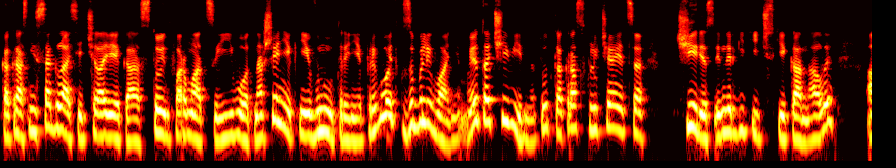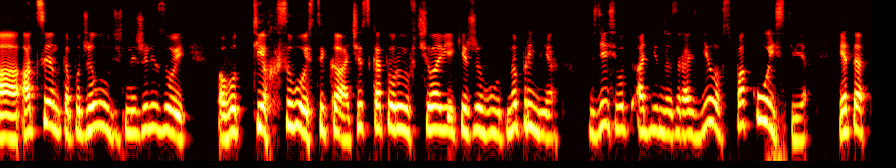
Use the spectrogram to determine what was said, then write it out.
как раз несогласия человека с той информацией и его отношение к ней внутреннее приводит к заболеваниям. И это очевидно. Тут как раз включается через энергетические каналы оценка поджелудочной железой вот тех свойств и качеств, которые в человеке живут. Например, здесь вот один из разделов спокойствие. Это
